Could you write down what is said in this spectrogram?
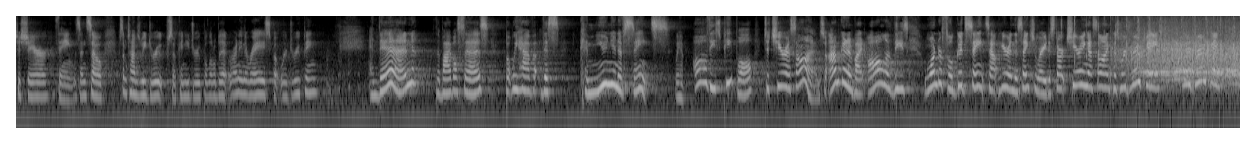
to share things. And so sometimes we droop. So, can you droop a little bit? running the race, but we're drooping. And then the Bible says, but we have this communion of saints. We have all these people to cheer us on. So I'm going to invite all of these wonderful, good saints out here in the sanctuary to start cheering us on because we're drooping. We're drooping.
